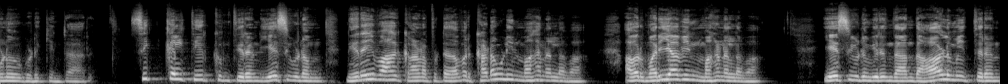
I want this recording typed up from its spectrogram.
உணவு கொடுக்கின்றார். சிக்கல் தீர்க்கும் திறன் இயேசுவிடம் நிறைவாக காணப்பட்டது. அவர் கடவுளின் மகன் அல்லவா? அவர் மரியாவின் மகன் அல்லவா? இயேசுவிடம் இருந்த அந்த ஆளுமை திறன்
